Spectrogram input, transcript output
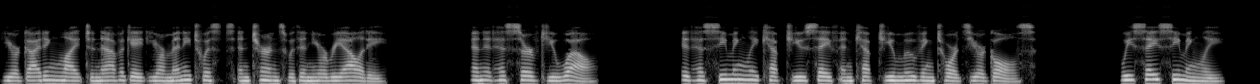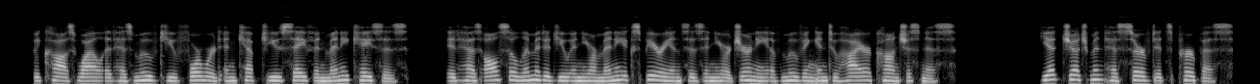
your guiding light to navigate your many twists and turns within your reality. And it has served you well. It has seemingly kept you safe and kept you moving towards your goals. We say seemingly, because while it has moved you forward and kept you safe in many cases, it has also limited you in your many experiences in your journey of moving into higher consciousness. Yet judgment has served its purpose.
